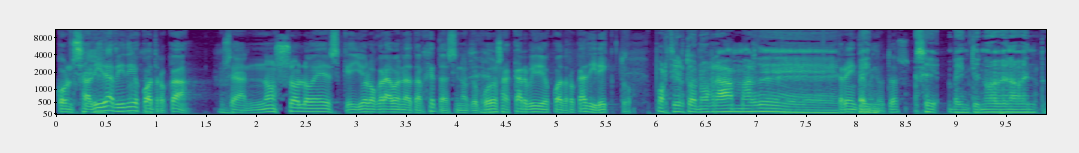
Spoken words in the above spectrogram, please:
Con salida vídeo 4K. O sea, no solo es que yo lo grabo en la tarjeta, sino que puedo sacar vídeo 4K directo. Por cierto, no graban más de... 30 vein- minutos. Sí, 29, 90,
